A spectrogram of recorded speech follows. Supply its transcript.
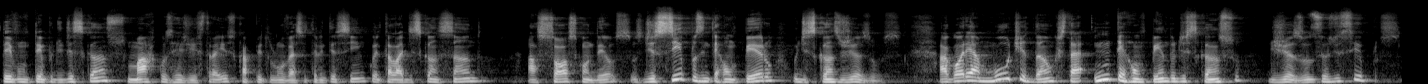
teve um tempo de descanso, Marcos registra isso, capítulo 1, verso 35. Ele está lá descansando, a sós com Deus. Os discípulos interromperam o descanso de Jesus. Agora é a multidão que está interrompendo o descanso de Jesus e seus discípulos.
